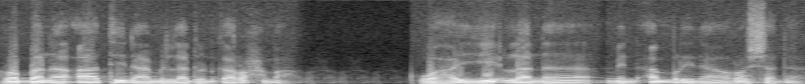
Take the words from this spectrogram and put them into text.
Rabbana atina min ladunka rahmah. Wahayyi lana min amrina rasyada.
